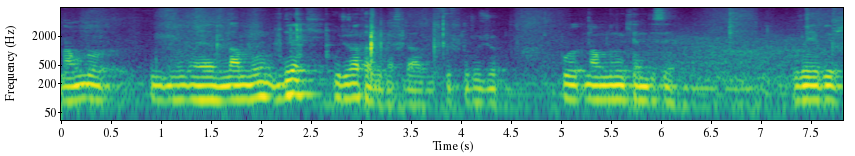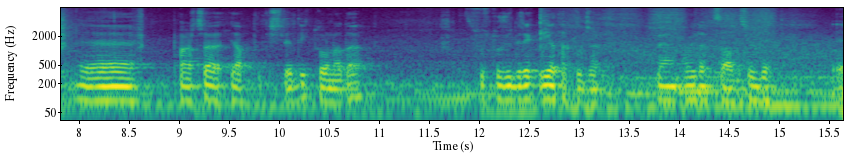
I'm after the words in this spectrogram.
namlu e, namlunun direkt ucuna takılması lazım susturucu. Bu namlunun kendisi. Buraya bir e, parça yaptık, işledik tornada. Susturucu direkt buraya takılacak. Ben da kısaldı. Şimdi e,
